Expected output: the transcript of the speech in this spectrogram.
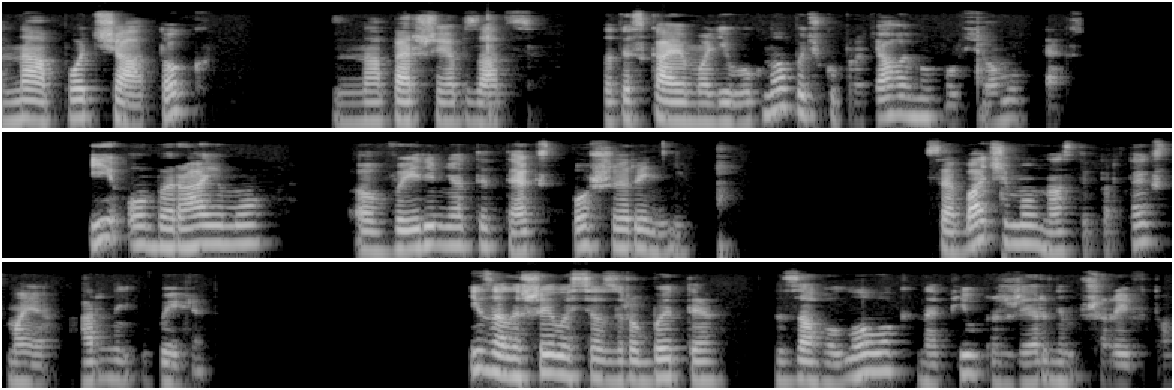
на початок, на перший абзац, затискаємо ліву кнопочку, протягуємо по всьому тексту. І обираємо вирівняти текст по ширині. Все бачимо, у нас тепер текст має гарний вигляд. І залишилося зробити заголовок напівжирним шрифтом.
